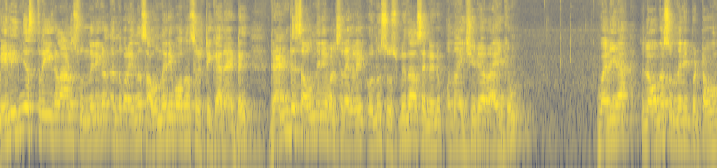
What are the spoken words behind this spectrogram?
മെലിഞ്ഞ സ്ത്രീകളാണ് സുന്ദരികൾ എന്ന് പറയുന്ന സൗന്ദര്യബോധം സൃഷ്ടിക്കാനായിട്ട് രണ്ട് സൗന്ദര്യ മത്സരങ്ങളിൽ ഒന്ന് സുസ്മിത സെന്നനും ഒന്ന് ഐശ്വര്യ റായിക്കും വലിയ ലോകസുന്ദരി പട്ടവും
